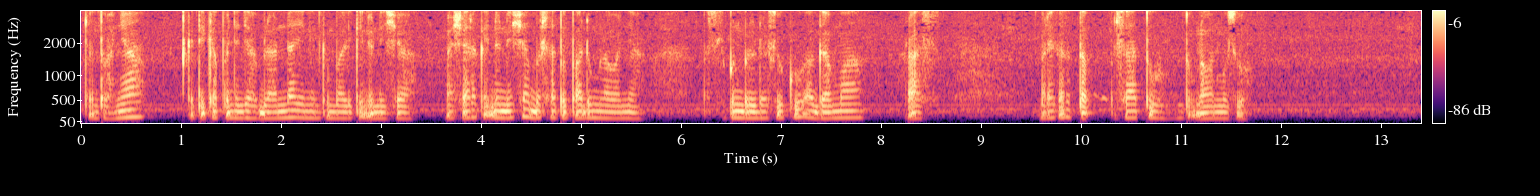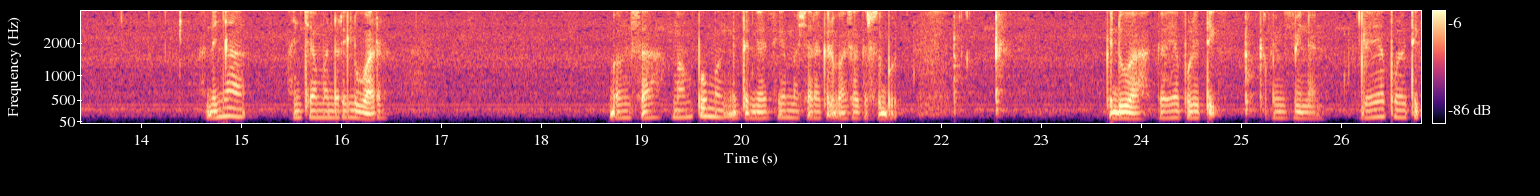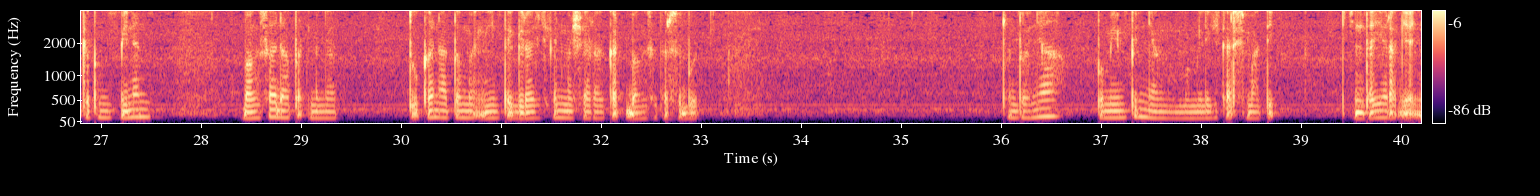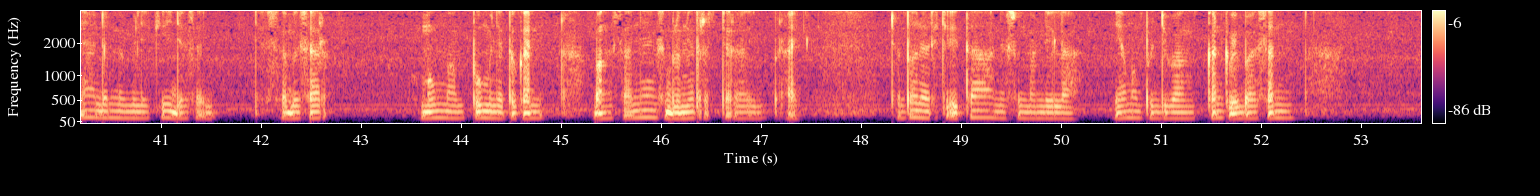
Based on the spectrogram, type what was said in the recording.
Contohnya, ketika penjajah Belanda ingin kembali ke Indonesia, masyarakat Indonesia bersatu padu melawannya. Meskipun berbeda suku, agama, ras, mereka tetap bersatu untuk melawan musuh adanya ancaman dari luar, bangsa mampu mengintegrasi masyarakat bangsa tersebut. Kedua, gaya politik kepemimpinan. Gaya politik kepemimpinan bangsa dapat menyatukan atau mengintegrasikan masyarakat bangsa tersebut. Contohnya, pemimpin yang memiliki karismatik, dicintai rakyatnya dan memiliki jasa jasa besar mampu menyatukan bangsanya yang sebelumnya tercerai berai. Contoh dari cerita Nelson Mandela yang memperjuangkan kebebasan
